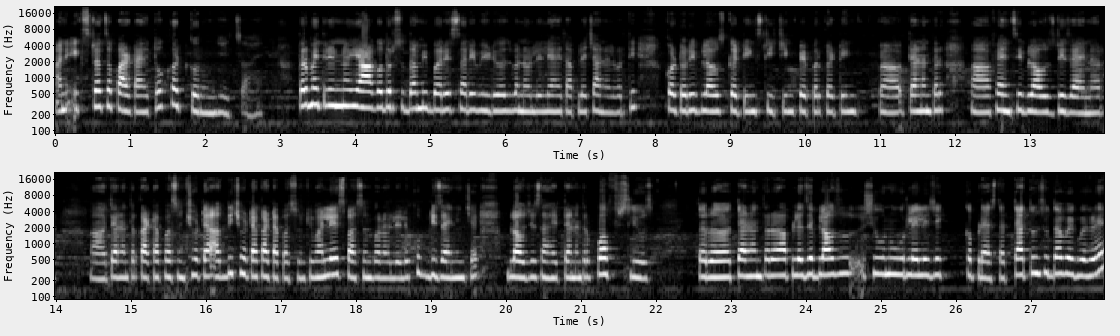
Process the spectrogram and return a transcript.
आणि एक्स्ट्राचा पार्ट आहे तो कट करून घ्यायचा आहे. तर मैत्रिणींनो या अगोदरसुद्धा मी बरेच सारे व्हिडिओज बनवलेले आहेत आपल्या चॅनलवरती कटोरी blouse cutting stitching paper cutting त्यानंतर फॅन्सी ब्लाऊज डिझायनर त्यानंतर काठापासून छोट्या अगदी छोट्या काठापासून किंवा लेसपासून बनवलेले खूप डिझायनिंगचे ब्लाउजेस आहेत. त्यानंतर पफ स्लीव्ज तर त्यानंतर आपले जे ब्लाऊज शिवून उरलेले जे कपडे असतात त्यातूनसुद्धा वेगवेगळे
